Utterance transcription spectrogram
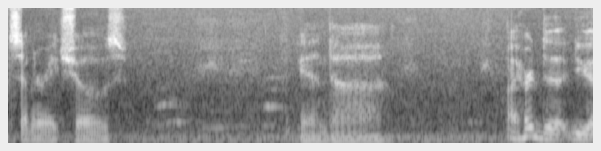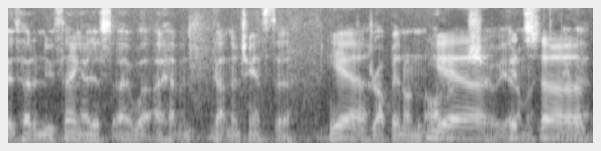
seven or eight shows, and. Uh, I heard that you guys had a new thing. I just I, well, I haven't gotten a chance to, yeah, to drop in on Auburn's Yeah, show yet. I'm it's, gonna have to uh, do that.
